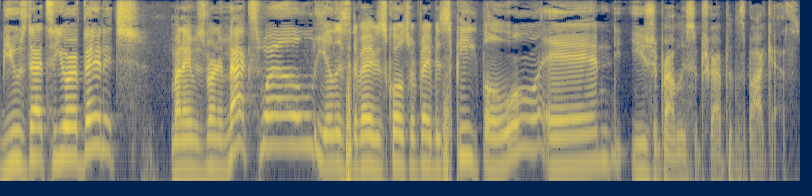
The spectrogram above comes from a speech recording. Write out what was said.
use that to your advantage. My name is Vernon Maxwell. You listen to famous quotes from famous people, and you should probably subscribe to this podcast.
